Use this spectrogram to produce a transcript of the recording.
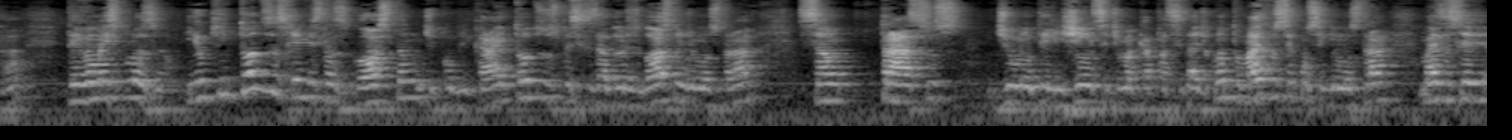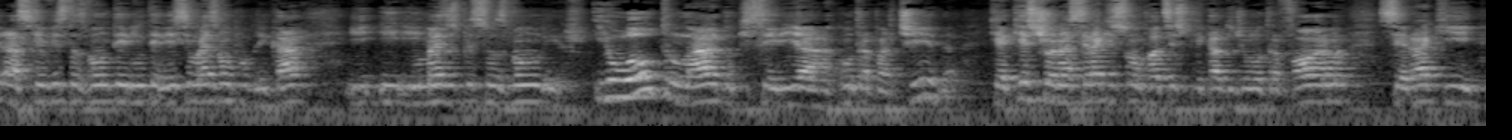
Tá? Teve uma explosão. E o que todas as revistas gostam de publicar e todos os pesquisadores gostam de mostrar são traços de uma inteligência, de uma capacidade. Quanto mais você conseguir mostrar, mais as, as revistas vão ter interesse, mais vão publicar e, e, e, mais as pessoas vão ler. E o outro lado, que seria a contrapartida, que é questionar, será que isso não pode ser explicado de uma outra forma? Será que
